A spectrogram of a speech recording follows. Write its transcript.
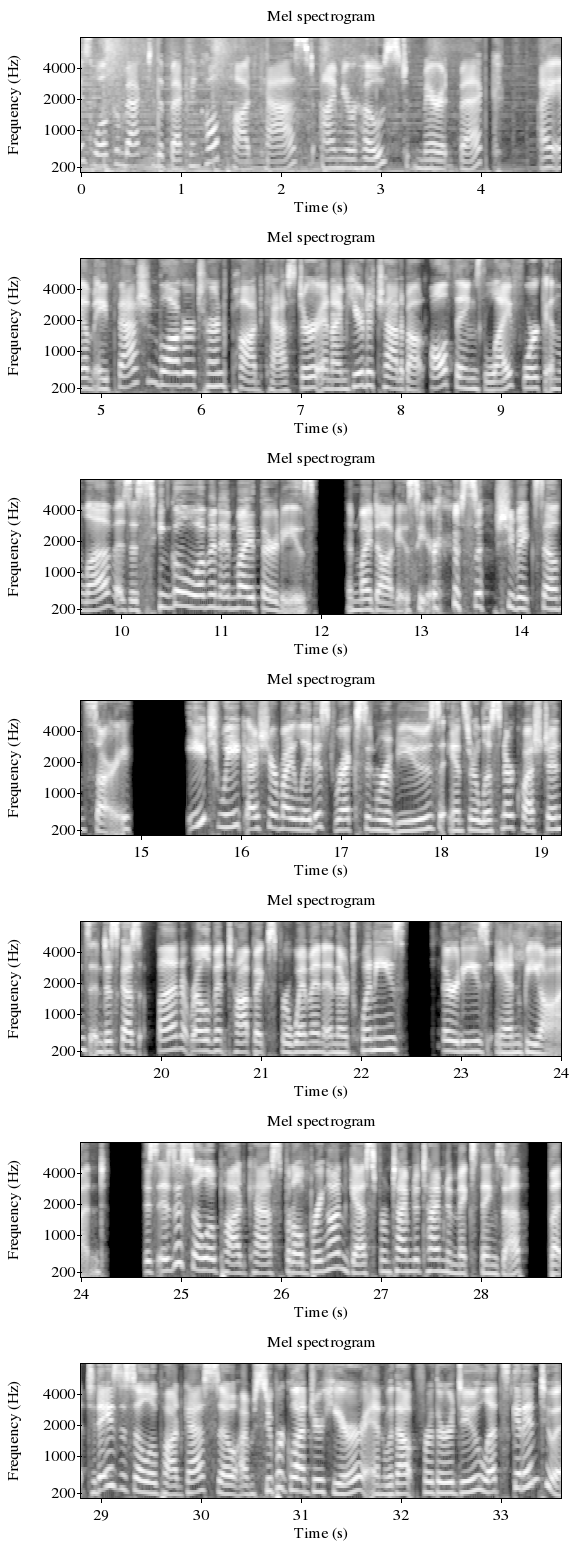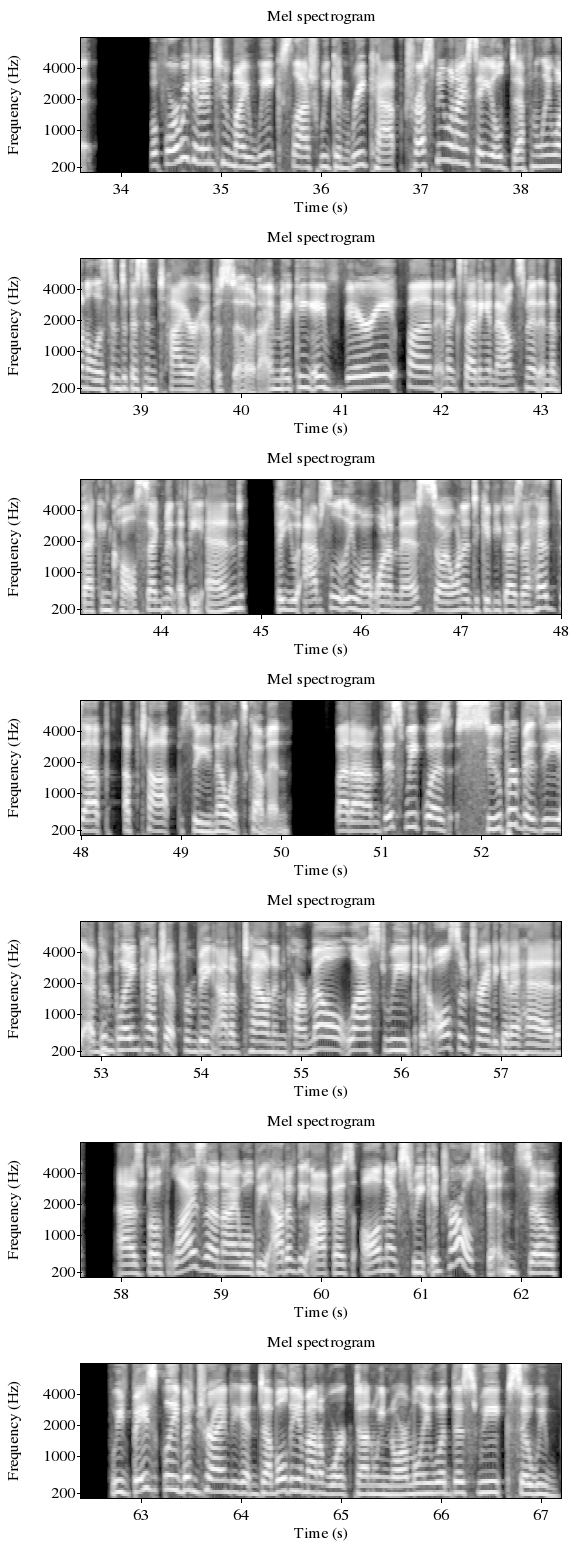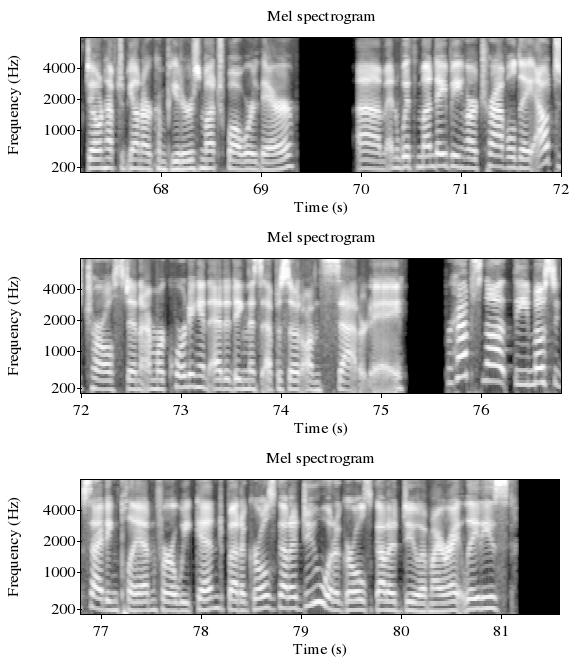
Guys, welcome back to the Beck and Call podcast. I'm your host, Merritt Beck. I am a fashion blogger turned podcaster, and I'm here to chat about all things life, work, and love as a single woman in my 30s. And my dog is here, so she makes sound sorry. Each week, I share my latest recs and reviews, answer listener questions, and discuss fun, relevant topics for women in their 20s, 30s, and beyond. This is a solo podcast, but I'll bring on guests from time to time to mix things up. But today's a solo podcast, so I'm super glad you're here. And without further ado, let's get into it. Before we get into my week slash weekend recap, trust me when I say you'll definitely want to listen to this entire episode. I'm making a very fun and exciting announcement in the Beck and Call segment at the end that you absolutely won't want to miss. So I wanted to give you guys a heads up up top so you know what's coming. But um, this week was super busy. I've been playing catch up from being out of town in Carmel last week and also trying to get ahead as both Liza and I will be out of the office all next week in Charleston. So we've basically been trying to get double the amount of work done we normally would this week so we don't have to be on our computers much while we're there. Um, and with Monday being our travel day out to Charleston, I'm recording and editing this episode on Saturday. Perhaps not the most exciting plan for a weekend, but a girl's got to do what a girl's got to do. Am I right, ladies?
